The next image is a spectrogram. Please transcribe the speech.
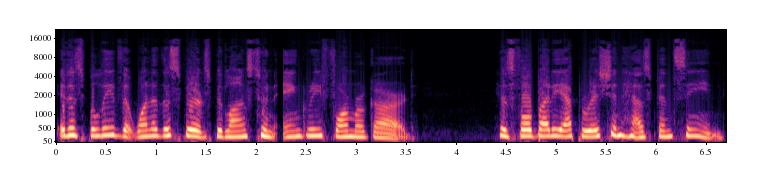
It is believed that one of the spirits belongs to an angry former guard. His full body apparition has been seen.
